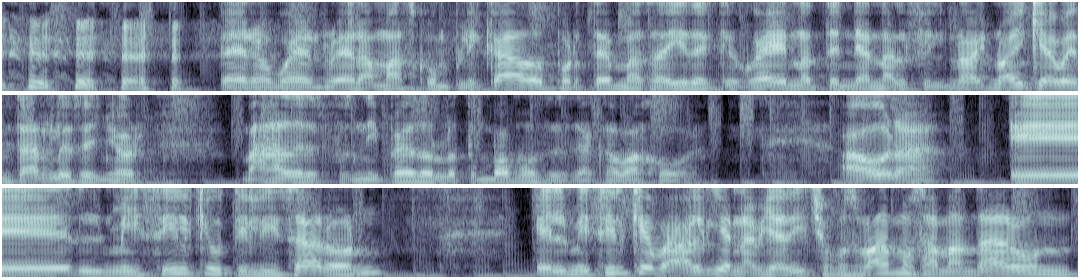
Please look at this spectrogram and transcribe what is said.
Pero bueno, era más complicado por temas ahí de que, güey, no tenían alfiler. No, no hay que aventarle, señor. Madres, pues ni pedo, lo tumbamos desde acá abajo. Ahora, el misil que utilizaron el misil que alguien había dicho, pues vamos a mandar un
